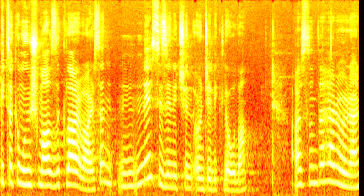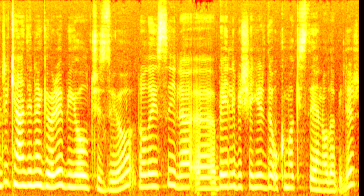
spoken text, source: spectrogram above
bir takım uyuşmazlıklar varsa ne sizin için öncelikli olan? Aslında her öğrenci kendine göre bir yol çiziyor. Dolayısıyla e, belli bir şehirde okumak isteyen olabilir.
